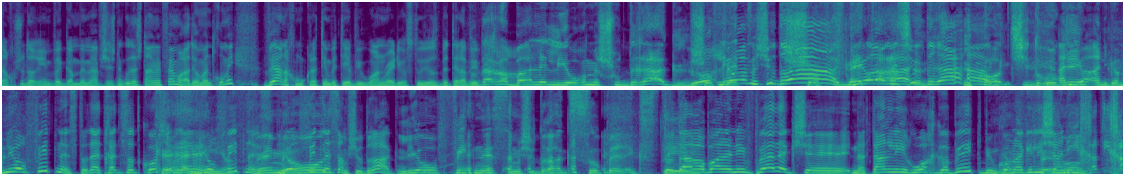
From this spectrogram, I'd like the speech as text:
אנחנו משודרים וגם ב-106.2 FM רדיו בינתחומי ואנחנו מוקלטים ב-TLV1 Radio Studios בתל אביב. תודה רבה לליאור המשודרג. ליאור המשודרג, ליאור. המשודרג. עוד שדרוגים. אני גם ליאור fitness, אתה יודע, התחלתי לעשות כושר, כן, ליאור fitness, ליאור. fitness המשודרג. ליאור fitness המשודרג super extreme. תודה רבה לניב פלג שנתן לי רוח גבית במקום להגיד לי שאני. חתיכת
